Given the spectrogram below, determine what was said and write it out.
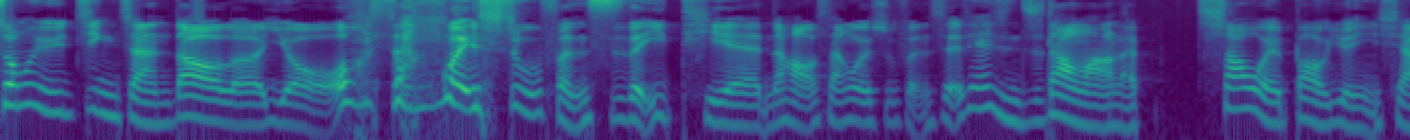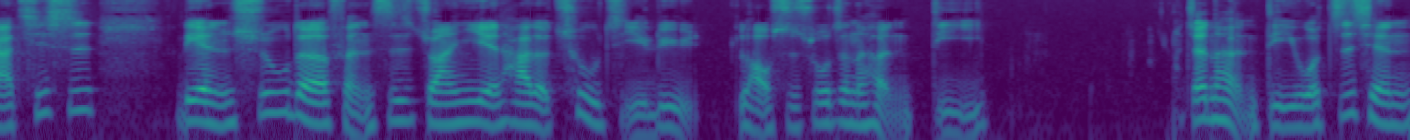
终于进展到了有 三位数粉丝的一天。然后三位数粉丝，天你知道吗？来稍微抱怨一下，其实脸书的粉丝专业，它的触及率，老实说真的很低。真的很低。我之前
